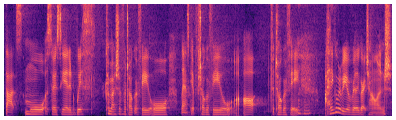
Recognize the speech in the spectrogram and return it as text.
that's more associated with commercial photography or landscape photography or art photography, I think it would be a really great challenge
